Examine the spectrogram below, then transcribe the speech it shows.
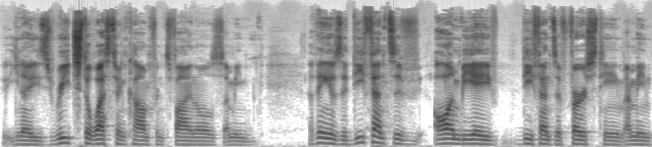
You know, he's reached the Western Conference Finals. I mean, I think it was a defensive All NBA defensive first team. I mean,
